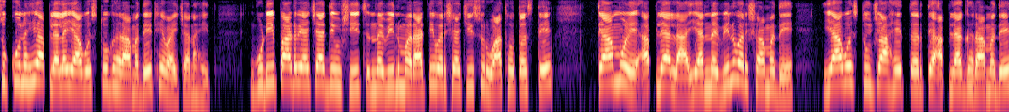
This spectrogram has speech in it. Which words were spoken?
चुकूनही आपल्याला या वस्तू घरामध्ये ठेवायच्या नाहीत. गुढीपाडव्याच्या दिवशीच नवीन मराठी वर्षाची सुरुवात होत असते. त्यामुळे आपल्याला या नवीन वर्षामध्ये या वस्तू ज्या आहेत तर त्या आपल्या घरामध्ये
